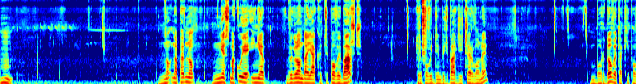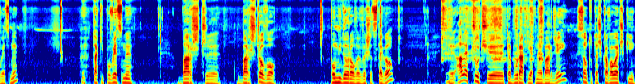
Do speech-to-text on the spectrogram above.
Mm. No na pewno nie smakuje i nie wygląda jak typowy barszcz, który powinien być bardziej czerwony bordowy taki powiedzmy. taki powiedzmy barszcz barszczowo-pomidorowy wyszedł z tego. Ale czuć y, te buraki jak najbardziej. Są tu też kawałeczki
